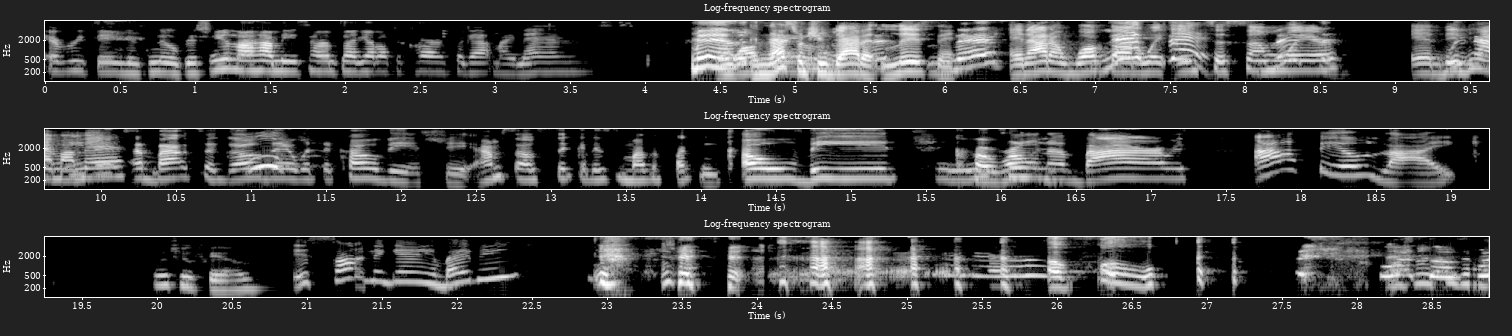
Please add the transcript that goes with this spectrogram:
Everything is new. Bitch, you know how many times I got out the car and forgot my mask? Man, And And that's what you gotta listen. Let's- And I done walked all the way into somewhere listen. and we didn't not have my even mask. about to go Woo. there with the COVID shit. I'm so sick of this motherfucking COVID, mm-hmm. coronavirus. I feel like What you feel? it's something again, baby. A fool. what what the fuck?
